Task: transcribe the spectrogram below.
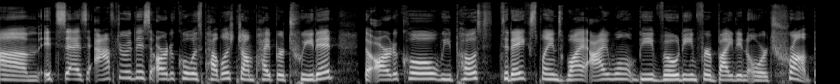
Um, it says after this article was published, John Piper tweeted, The article we post today explains why I won't be voting for Biden or Trump.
